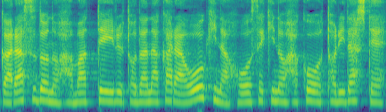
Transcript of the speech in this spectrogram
ガラス戸のはまっている戸棚から大きな宝石の箱を取り出して、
